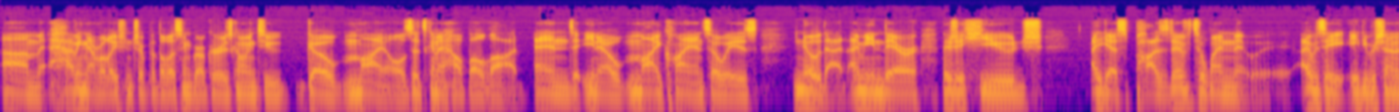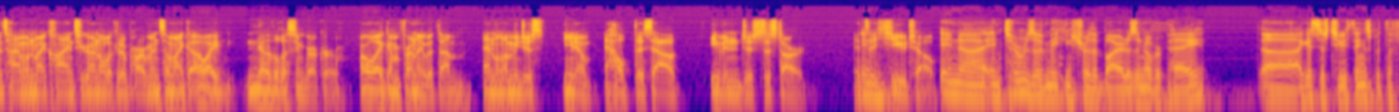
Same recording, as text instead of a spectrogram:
um, having that relationship with the listing broker is going to go miles it's going to help a lot and you know my clients always know that i mean there there's a huge I guess positive to when I would say 80% of the time when my clients are going to look at apartments, I'm like, oh, I know the listing broker or like I'm friendly with them. And let me just, you know, help this out even just to start. It's in, a huge help. In uh, in terms of making sure the buyer doesn't overpay, uh, I guess there's two things, but the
